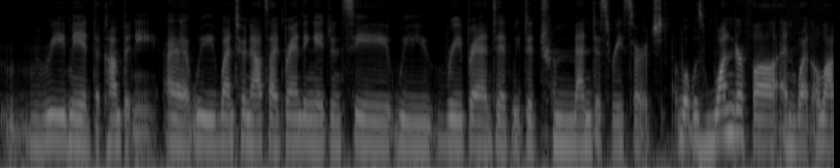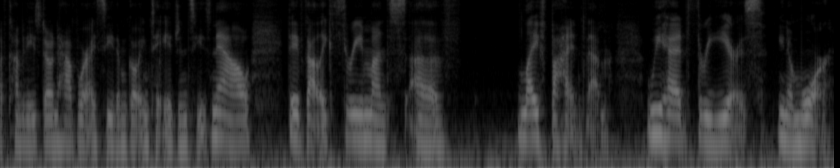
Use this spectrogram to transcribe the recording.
remade the company. Uh, we went to an outside branding agency. We rebranded. We did tremendous research. What was wonderful, and what a lot of companies don't have, where I see them going to agencies now, they've got like three months of life behind them. We had three years, you know, more,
